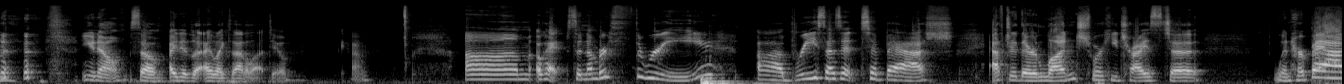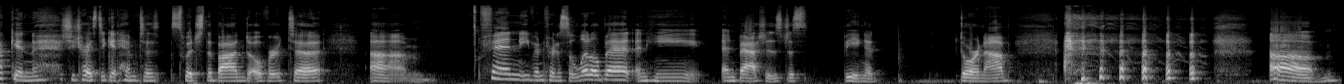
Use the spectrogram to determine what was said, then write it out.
you know, so I did, I liked that a lot too. yeah Um, okay, so number three, uh, Brie says it to Bash after their lunch, where he tries to win her back, and she tries to get him to switch the bond over to um, Finn, even for just a little bit, and he and Bash is just being a doorknob. um,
